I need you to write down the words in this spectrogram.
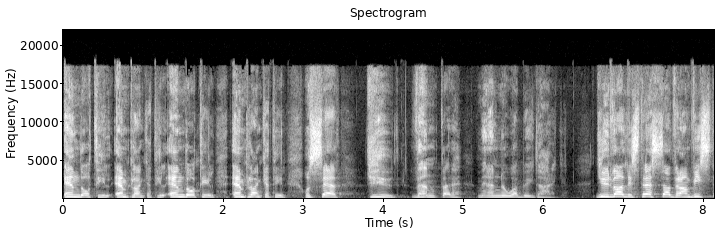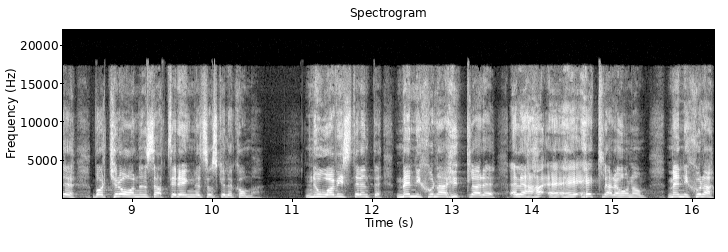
En dag till, en planka till, en dag till, en planka till. Och säg att Gud väntade medan Noa byggde arken. Gud var aldrig stressad för han visste var kranen satt till regnet som skulle komma. Noa visste det inte. Människorna hycklade, eller eh, häcklade honom. Människorna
